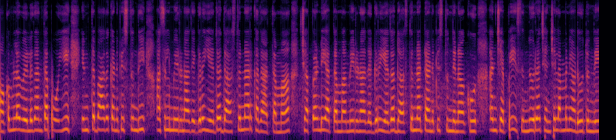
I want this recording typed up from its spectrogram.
ముఖంలో వెలుగంతా పోయి ఇంత బాధ కనిపిస్తుంది. అసలు మీరు నా దగ్గర ఏదో దాస్తున్నారు కదా అత్తమ్మ. చెప్పండి అత్తమ్మ మీరు నా దగ్గర ఏదో దాస్తున్నట్టు అనిపిస్తుంది నాకు అని చెప్పి సింధూర చెంచలమ్మని అడుగుతుంది.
